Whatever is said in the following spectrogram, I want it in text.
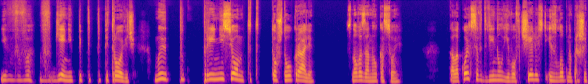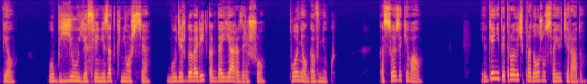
Евгений Петрович, мы принесем то, что украли!» Снова заныл косой. Колокольцев двинул его в челюсть и злобно прошипел. «Убью, если не заткнешься. Будешь говорить, когда я разрешу. Понял, говнюк?» Косой закивал. Евгений Петрович продолжил свою тираду.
